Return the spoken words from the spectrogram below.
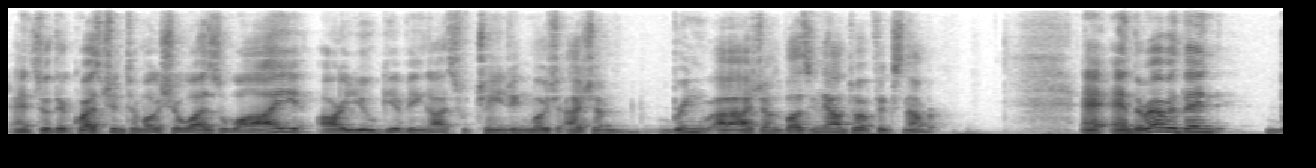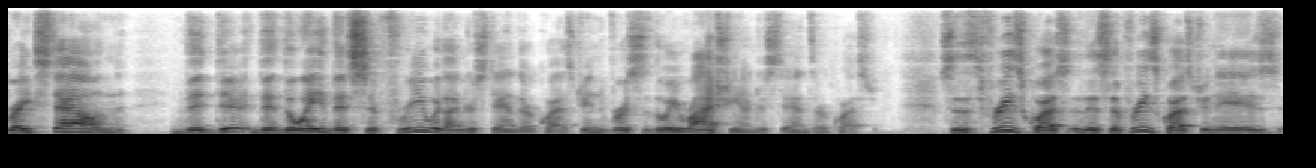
And so the question to Moshe was, why are you giving us, changing Moshe, Hashem, bring uh, Hashem's blessing down to a fixed number? And, and the Rebbe then breaks down the, the, the way the Sifri would understand their question versus the way Rashi understands their question. So the Sifri's question, the Sifri's question is,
